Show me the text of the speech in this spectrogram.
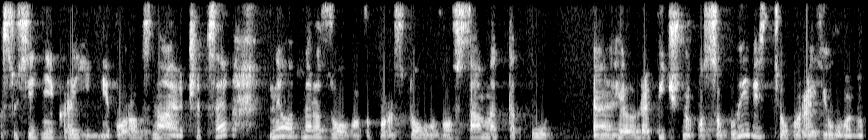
сусідній країні. Ворог, знаючи це, неодноразово використовував саме таку е, географічну особливість цього регіону.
